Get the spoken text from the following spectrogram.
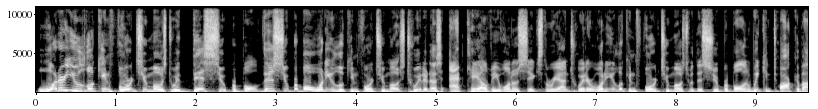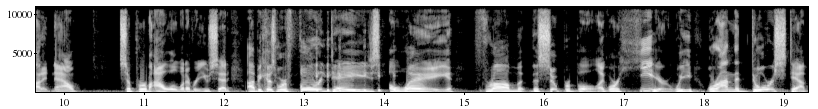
What are you looking forward to most with this Super Bowl? This Super Bowl, what are you looking forward to most? Tweet at us at KLV1063 on Twitter. What are you looking forward to most with this Super Bowl? And we can talk about it now. Superb owl, whatever you said, uh, because we're four days away from the Super Bowl. Like we're here, we we're on the doorstep.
